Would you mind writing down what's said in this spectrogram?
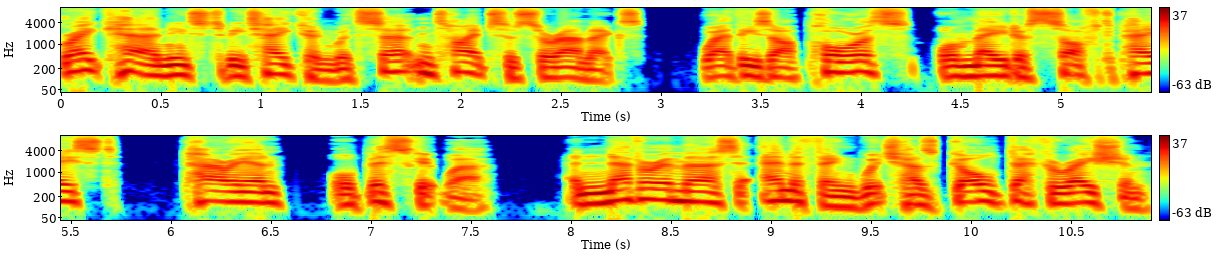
Great care needs to be taken with certain types of ceramics, where these are porous or made of soft paste, Parian, or biscuitware, and never immerse anything which has gold decoration,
